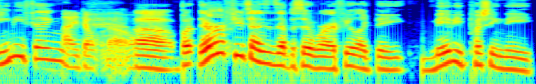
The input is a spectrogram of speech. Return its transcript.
anything? I don't know. Uh, but there are a few times in this episode where I feel like they may be pushing the.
